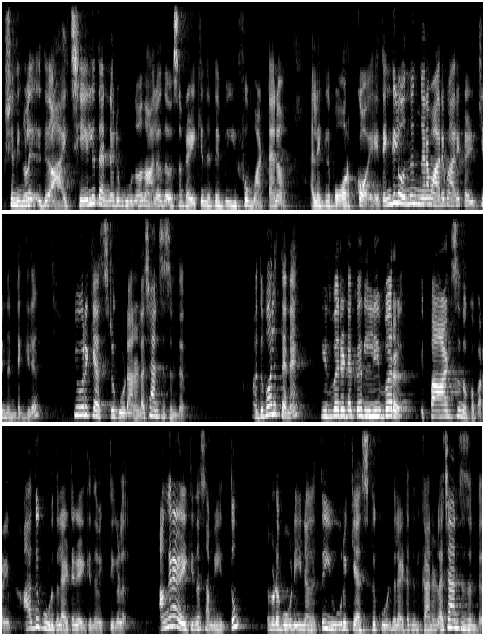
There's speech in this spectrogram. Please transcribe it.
പക്ഷെ നിങ്ങൾ ഇത് ആഴ്ചയിൽ തന്നെ ഒരു മൂന്നോ നാലോ ദിവസം കഴിക്കുന്നുണ്ട്. ബീഫും മട്ടനോ അല്ലെങ്കിൽ പോർക്കോ ഏതെങ്കിലും ഒന്ന് ഇങ്ങനെ മാറി മാറി കഴിക്കുന്നുണ്ടെങ്കിൽ യൂറിക് ആസിഡ് കൂടാനുള്ള ചാൻസസ് ഉണ്ട്. അതുപോലെ തന്നെ ഇവരുടെയൊക്കെ ലിവർ പാർട്സ് എന്നൊക്കെ പറയും. അത് കൂടുതലായിട്ട് കഴിക്കുന്ന വ്യക്തികൾ. അങ്ങനെ കഴിക്കുന്ന സമയത്തും നമ്മുടെ ബോഡിയിനകത്ത് യൂറിക് ആസിഡ് കൂടുതലായിട്ട് നിൽക്കാനുള്ള ചാൻസസ് ഉണ്ട്.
